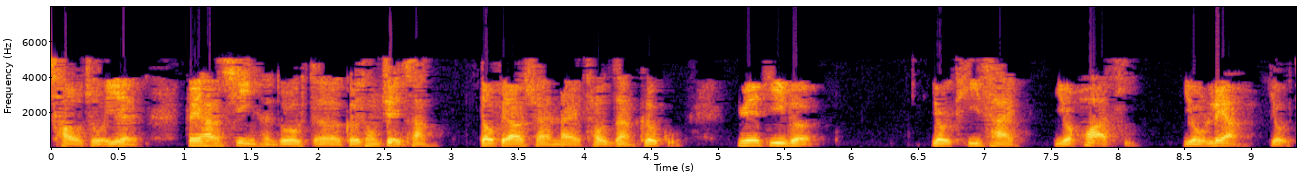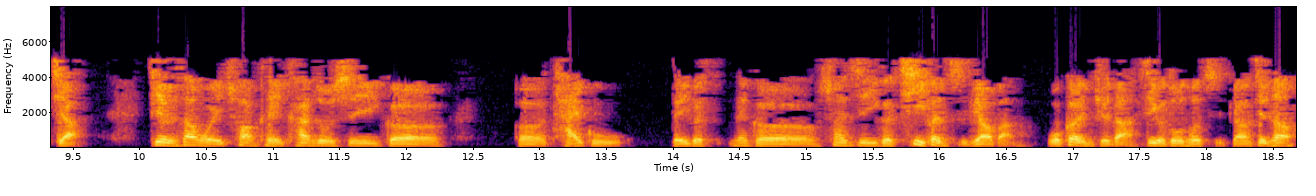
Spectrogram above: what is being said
操作，也非常吸引很多的隔同券商都非常喜欢来操作这样个股，因为第一个有题材、有话题、有量、有价，基本上伟创可以看作是一个呃台股的一个那个算是一个气氛指标吧，我个人觉得啊是一个多头指标，基本上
